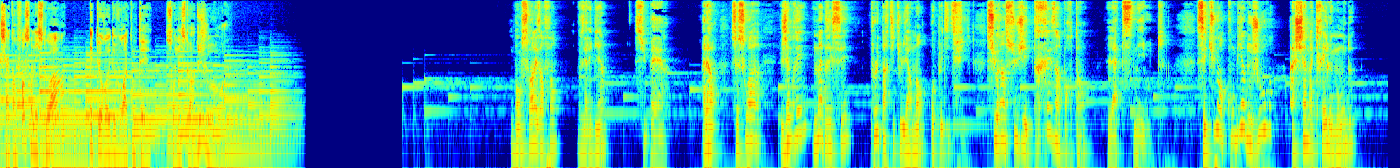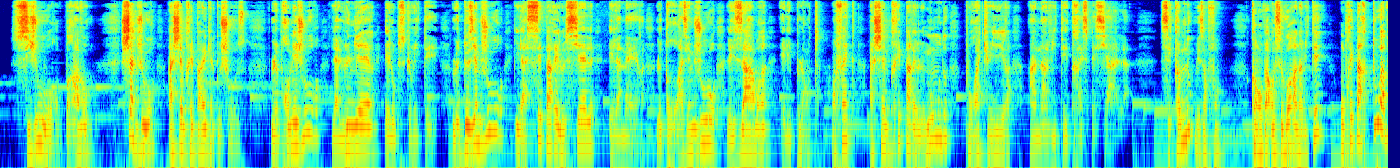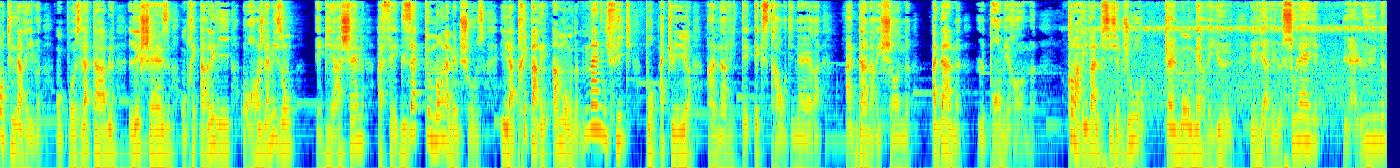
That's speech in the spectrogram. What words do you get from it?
Chaque enfant son histoire est heureux de vous raconter son histoire du jour. Bonsoir les enfants, vous allez bien? Super. Alors, ce soir, j'aimerais m'adresser plus particulièrement aux petites filles sur un sujet très important, la tsniout. Sais-tu en combien de jours Hachem a créé le monde? Six jours, bravo. Chaque jour, Hachem préparait quelque chose. Le premier jour, la lumière et l'obscurité. Le deuxième jour, il a séparé le ciel et la mer. Le troisième jour, les arbres et les plantes. En fait, Hachem préparait le monde pour accueillir un invité très spécial. C'est comme nous, les enfants. Quand on va recevoir un invité, on prépare tout avant qu'il n'arrive. On pose la table, les chaises, on prépare les lits, on range la maison. Eh bien, Hachem a fait exactement la même chose. Il a préparé un monde magnifique pour accueillir un invité extraordinaire, Adam Arishon, Adam, le premier homme. Quand arriva le sixième jour, quel monde merveilleux Il y avait le soleil, la lune.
